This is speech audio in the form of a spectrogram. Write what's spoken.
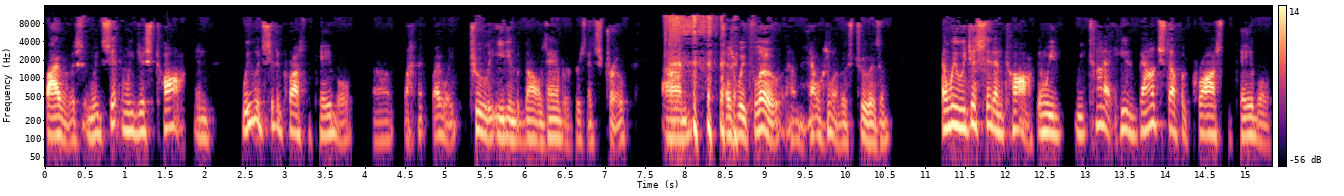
five of us, and we'd sit and we'd just talk. And we would sit across the table. Uh, by the way, truly eating McDonald's hamburgers. That's true. Um, as we flew, um, that was one of those truisms and we would just sit and talk and we we kind of he would bounce stuff across the table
